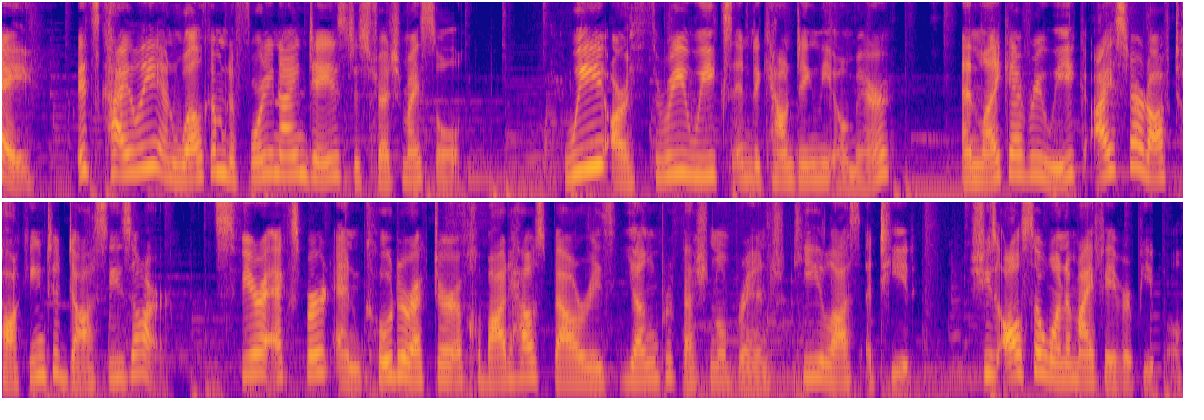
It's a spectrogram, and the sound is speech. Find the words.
Hey, it's Kylie, and welcome to 49 Days to Stretch My Soul. We are three weeks into counting the Omer, and like every week, I start off talking to Dasi Zar, Sphira expert and co director of Chabad House Bowery's young professional branch, Kehilas Atid. She's also one of my favorite people.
